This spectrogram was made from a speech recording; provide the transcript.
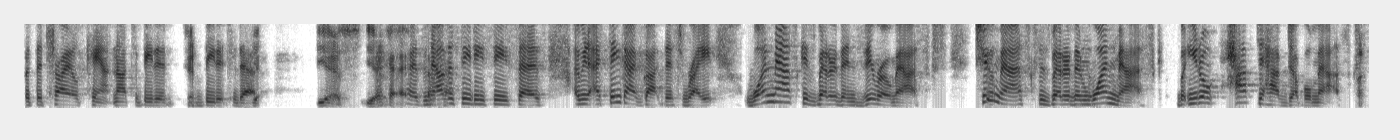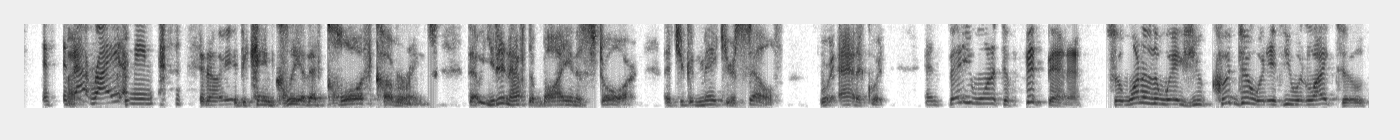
But the child can't, not to beat it, Yeah. beat it to death. Yes, yes. Okay. Because now the CDC says, I mean, I think I've got this right. One mask is better than zero masks. Two masks is better than one mask, but you don't have to have double masks. Is, is Right. that right? I mean, You know, it became clear that cloth coverings that you didn't have to buy in a store that you could make yourself were adequate. and then you want it to fit better. So one of the ways you could do it, if you would like to,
